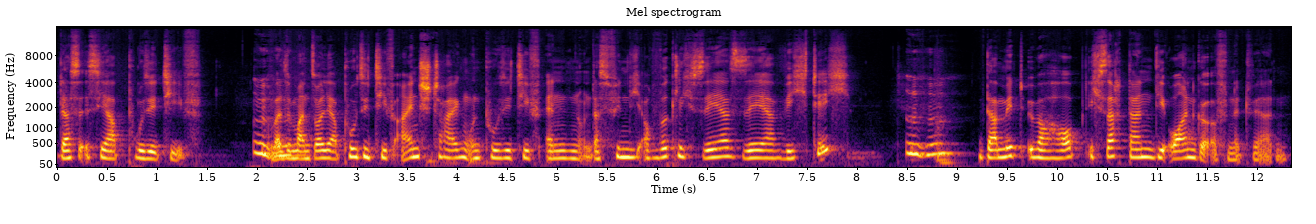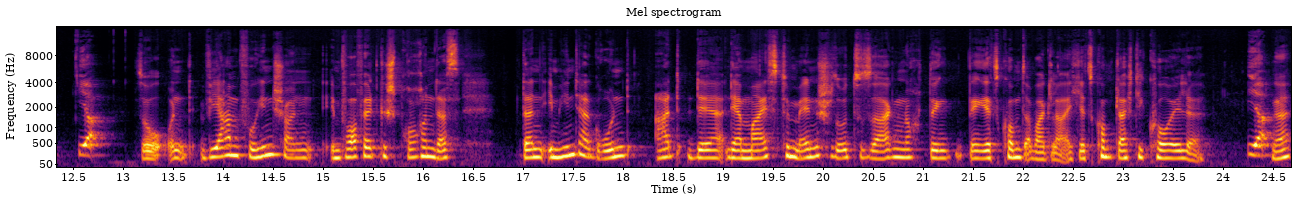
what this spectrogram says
das ist ja positiv. Mhm. Also man soll ja positiv einsteigen und positiv enden. Und das finde ich auch wirklich sehr, sehr wichtig, mhm. damit überhaupt, ich sag dann, die Ohren geöffnet werden. Ja. So, und wir haben vorhin schon im Vorfeld gesprochen, dass dann im Hintergrund hat der, der meiste Mensch sozusagen noch, den, den, jetzt kommt aber gleich, jetzt kommt gleich die Keule. Ja. Ne?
